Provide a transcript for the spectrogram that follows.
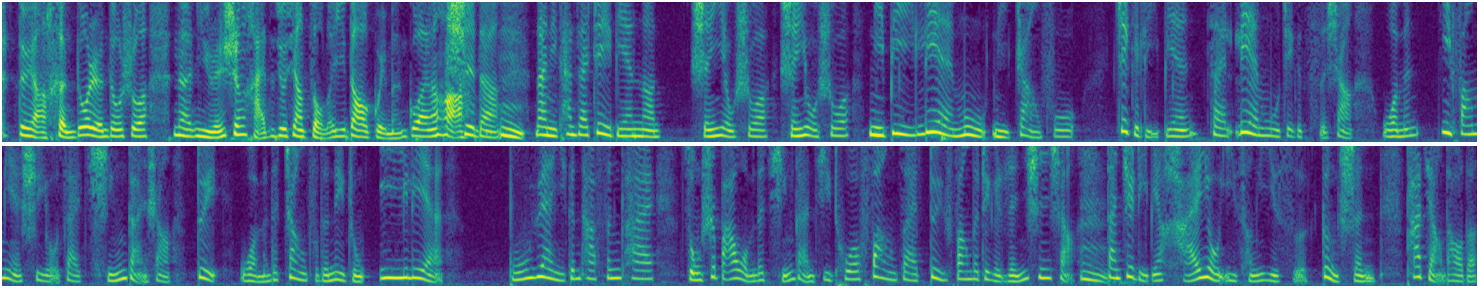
对啊，很多人都说，那女人生孩子就像走了一道鬼门关哈。是的，嗯，那你看在这边呢，神又说，神又说，你必恋慕你丈夫。这个里边，在“恋慕”这个词上，我们一方面是有在情感上对我们的丈夫的那种依恋，不愿意跟他分开，总是把我们的情感寄托放在对方的这个人身上。嗯，但这里边还有一层意思更深。他讲到的，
